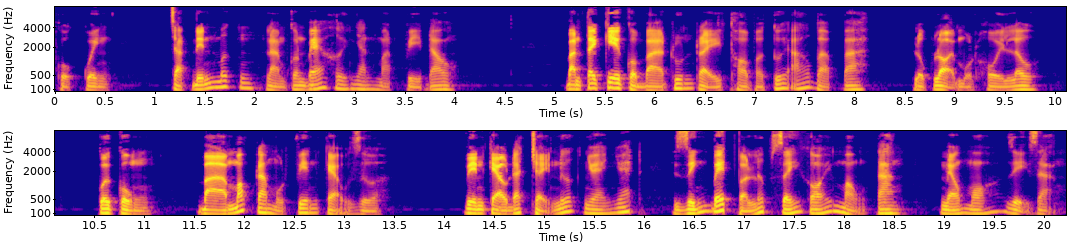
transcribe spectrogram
của Quỳnh, chặt đến mức làm con bé hơi nhăn mặt vì đau. Bàn tay kia của bà run rẩy thò vào túi áo bà ba, lục lọi một hồi lâu. Cuối cùng, bà móc ra một viên kẹo dừa. Viên kẹo đã chảy nước nhoe nhoét, dính bết vào lớp giấy gói mỏng tang, méo mó dị dạng.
